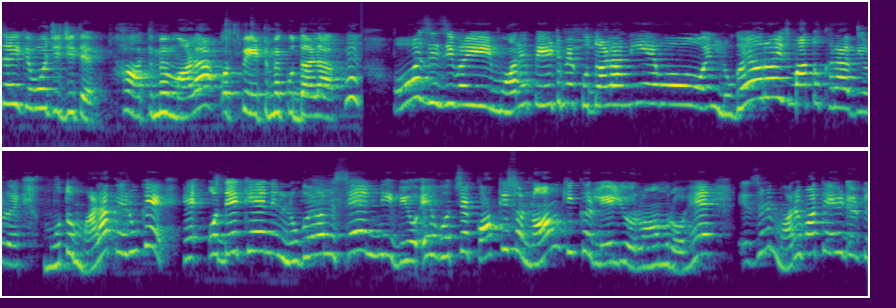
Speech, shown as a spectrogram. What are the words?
सही के वो जीजी थे हाथ में माड़ा और पेट में कुदाड़ा। हम्म, ओ जीजी भाई मोरे पेट में कुदाड़ा नहीं है वो इन लुगायों रो इस भी है राम रो इसने मारे माते ए डर के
